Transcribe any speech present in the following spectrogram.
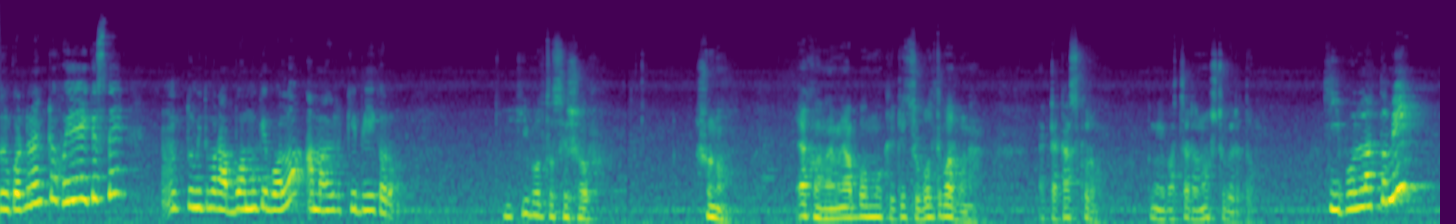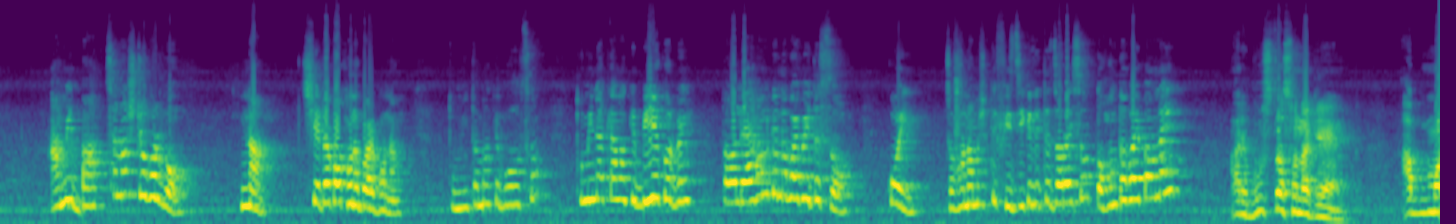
দুর্ঘটনা একটা হয়ে গেছে তুমি তোমার আব্বু আম্মুকে বলো আমাকে বিয়ে করো। তুমি কি বলতেছে সব শোনো এখন আমি আব্বু আম্মুকে কিছু বলতে পারব না। একটা কাজ করো তুমি বাচ্চাটা নষ্ট করে দাও। কি বললা তুমি? আমি বাচ্চা নষ্ট করব? না সেটা কখনো পারব না। তুমি তো আমাকে বলছো তুমি নাকি আমাকে বিয়ে করবে তাহলে এখন কেন ভয় পাইতেছো? কই যখন আমার সাথে ফিজিক্যালিতে জড়াইছো তখন তো ভয় পাও নাই? আরে বুঝতেছো না কেন? আব্বা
